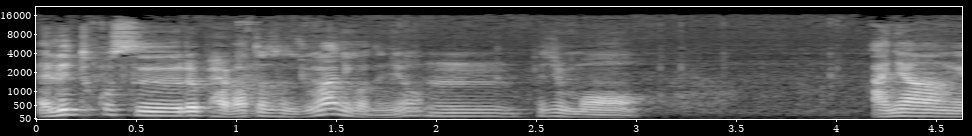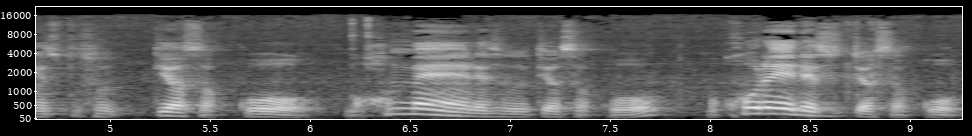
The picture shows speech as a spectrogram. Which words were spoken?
엘리트 코스를 밟았던 선수가 아니거든요. 음, 사실 뭐 안양에서도 뛰었었고 뭐 험멜에서도 뛰었었고 뭐 코레일에서도 뛰었었고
